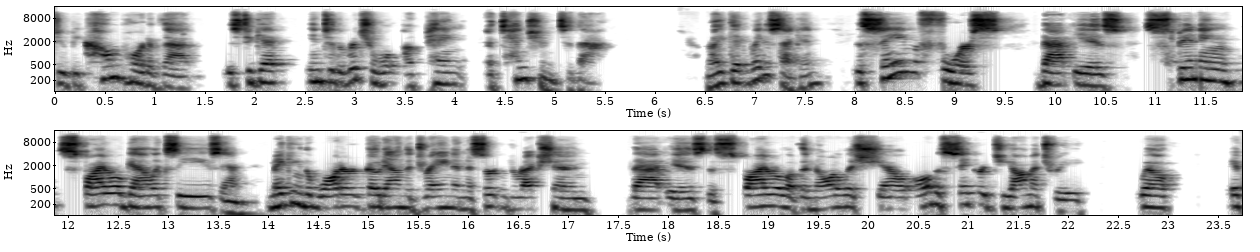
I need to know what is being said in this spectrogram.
to become part of that is to get into the ritual of paying attention to that, right? That, wait a second, the same force that is spinning spiral galaxies and making the water go down the drain in a certain direction, that is the spiral of the Nautilus shell, all the sacred geometry. Well, if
